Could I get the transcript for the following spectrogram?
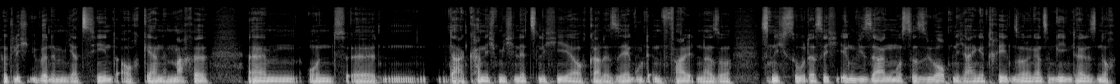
wirklich über einem Jahrzehnt auch gerne mache. Ähm, und äh, da kann ich mich letztlich hier auch gerade sehr gut entfalten. Also es ist nicht so, dass ich irgendwie sagen muss, das ist überhaupt nicht eingetreten, sondern ganz im Gegenteil, es ist noch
